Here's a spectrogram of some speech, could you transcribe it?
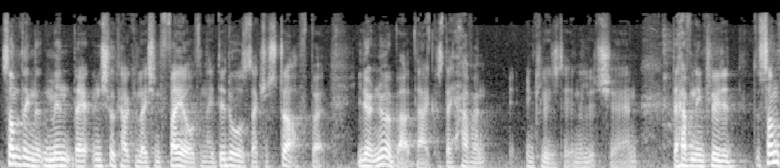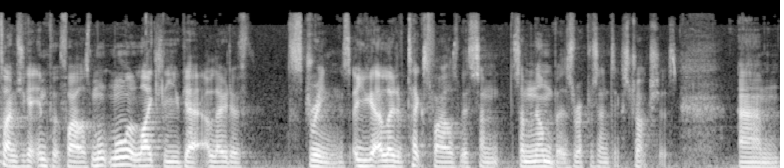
something that meant their initial calculation failed and they did all this extra stuff, but you don't know about that because they haven't included it in the literature. And they haven't included, sometimes you get input files, more, more likely you get a load of strings. You get a load of text files with some, some numbers representing structures. Um,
